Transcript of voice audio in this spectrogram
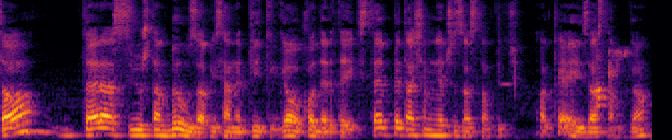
to teraz już tam był zapisany plik geocoder.txt. Pyta się mnie, czy zastąpić. Ok, zastąp go.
